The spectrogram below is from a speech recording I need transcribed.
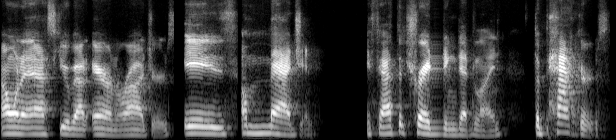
I want to ask you about Aaron Rodgers is imagine if at the trading deadline the Packers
